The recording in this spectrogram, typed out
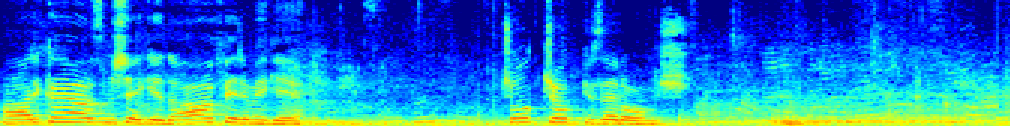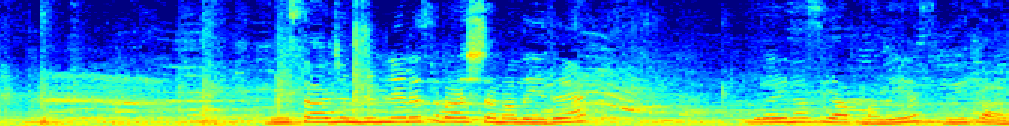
Harika yazmış Ege'de. Aferin Ege'ye. Çok çok güzel olmuş. Nisa'cığım cümle nasıl başlamalıydı? Burayı nasıl yapmalıyız? Büyük harf.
